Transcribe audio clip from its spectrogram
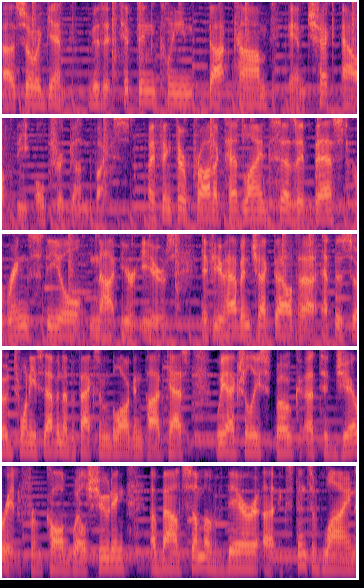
Uh, so again, visit tiptonclean.com and check out the Ultra Gun Vise. I think their product headline says it best ring steel, not your ears. If you haven't checked out uh, episode 27 of the Faxon Blog and Podcast, we actually spoke uh, to Jared from Caldwell Shooting about some of their uh, extensive line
